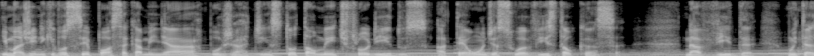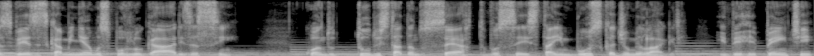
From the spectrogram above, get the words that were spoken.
Imagine que você possa caminhar por jardins totalmente floridos até onde a sua vista alcança. Na vida, muitas vezes caminhamos por lugares assim. Quando tudo está dando certo, você está em busca de um milagre. E de repente,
